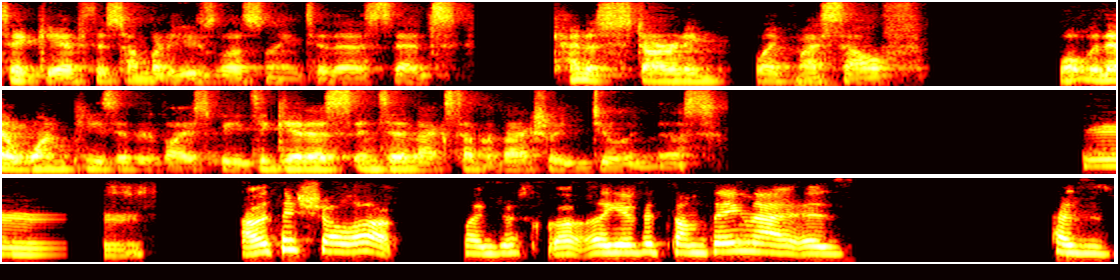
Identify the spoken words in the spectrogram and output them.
to give to somebody who's listening to this that's kind of starting like myself, what would that one piece of advice be to get us into the next step of actually doing this? Mm. I would say show up. Like just go. Like if it's something that is has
